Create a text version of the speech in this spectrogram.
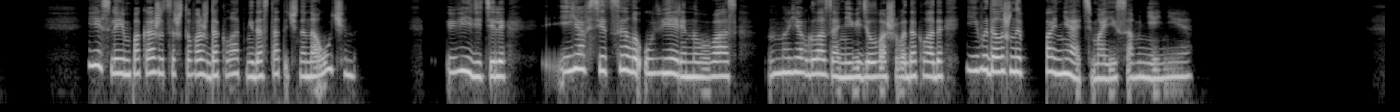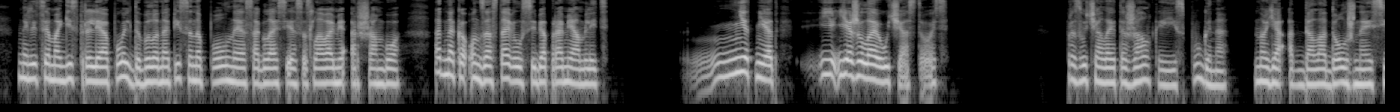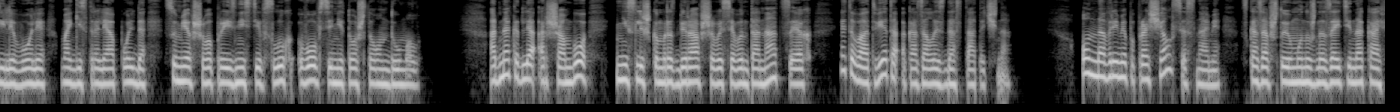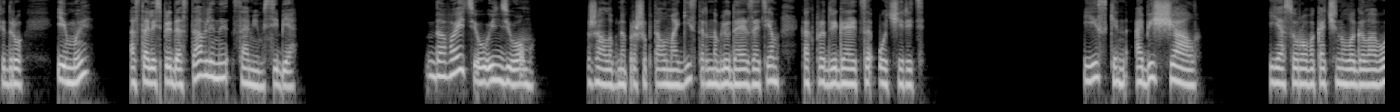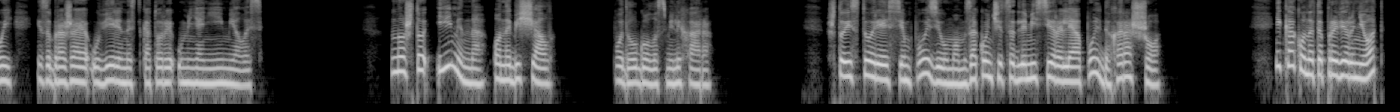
Если им покажется, что ваш доклад недостаточно научен... Видите ли, я всецело уверен в вас — но я в глаза не видел вашего доклада, и вы должны понять мои сомнения». На лице магистра Леопольда было написано полное согласие со словами Аршамбо, однако он заставил себя промямлить. Нет-нет, я желаю участвовать. Прозвучало это жалко и испуганно, но я отдала должное силе воли магистра Леопольда, сумевшего произнести вслух вовсе не то, что он думал. Однако для Аршамбо, не слишком разбиравшегося в интонациях, этого ответа оказалось достаточно. Он на время попрощался с нами, сказав, что ему нужно зайти на кафедру, и мы остались предоставлены самим себе. «Давайте уйдем, жалобно прошептал магистр, наблюдая за тем, как продвигается очередь. Искин обещал. Я сурово качнула головой, изображая уверенность, которой у меня не имелось. Но что именно он обещал? подал голос Мелихара. Что история с симпозиумом закончится для мессира Леопольда хорошо. И как он это провернет?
